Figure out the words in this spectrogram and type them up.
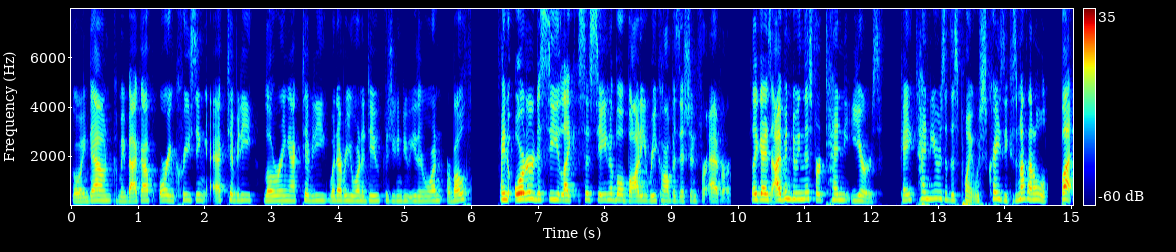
going down, coming back up, or increasing activity, lowering activity, whatever you want to do, because you can do either one or both, in order to see like sustainable body recomposition forever. Like, guys, I've been doing this for 10 years. Okay. 10 years at this point, which is crazy because I'm not that old. But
